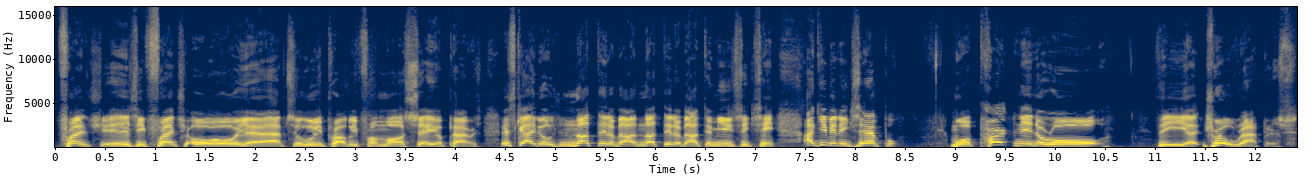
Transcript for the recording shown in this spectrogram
French, is he French? Oh, oh, yeah, absolutely. Probably from Marseille or Paris. This guy knows nothing about nothing about the music scene. I'll give you an example. More pertinent are all the uh, drill rappers.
